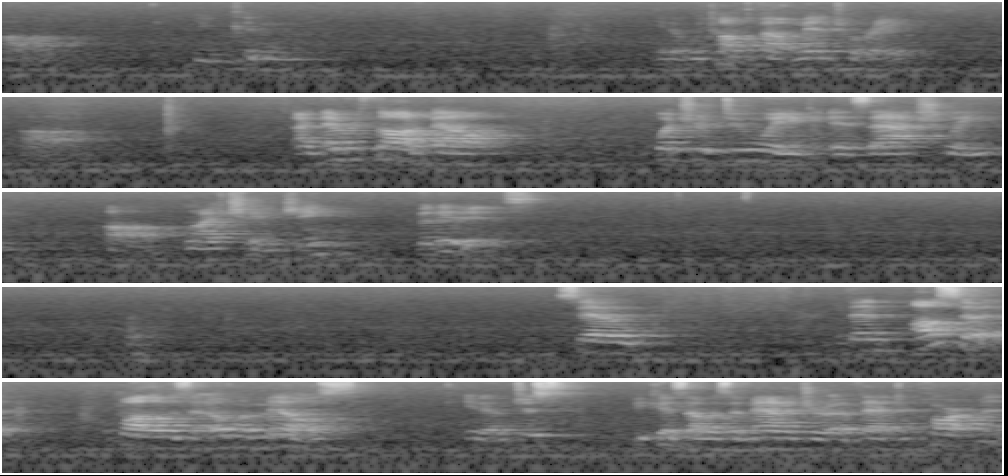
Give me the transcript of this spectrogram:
Um, you can, you know, we talk about mentoring. Uh, I never thought about what you're doing is actually uh, life-changing, but it is. So then also, while I was at Olan Mills, you know, just because I was a manager of that department,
